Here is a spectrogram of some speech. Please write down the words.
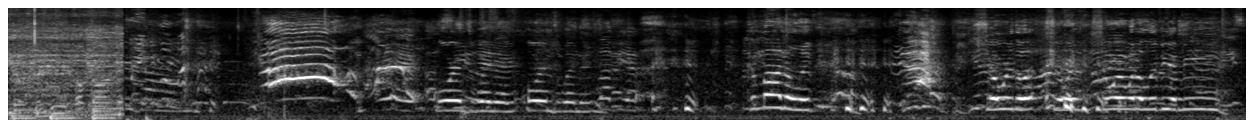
You are gonna Lauren's winning. Lauren's winning. Love you. Come on, Olivia. show her the. Show her, show her what Olivia means.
